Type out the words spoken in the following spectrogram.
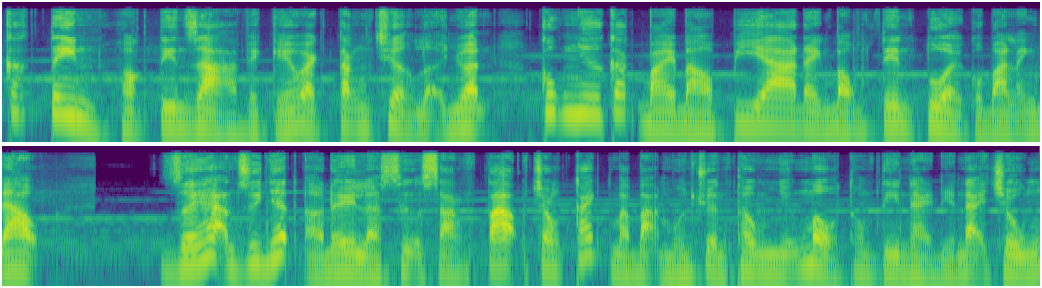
Các tin hoặc tin giả về kế hoạch tăng trưởng lợi nhuận cũng như các bài báo PR đánh bóng tên tuổi của ban lãnh đạo. Giới hạn duy nhất ở đây là sự sáng tạo trong cách mà bạn muốn truyền thông những mẩu thông tin này đến đại chúng,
